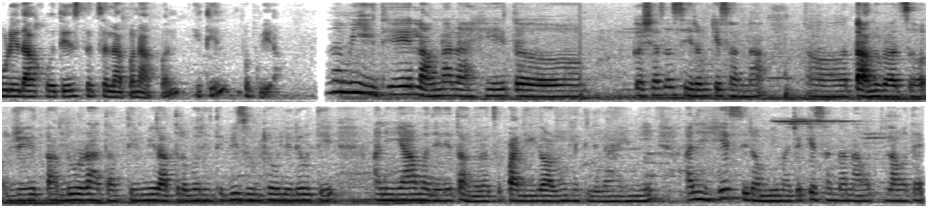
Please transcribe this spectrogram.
पुढे दाखवतेच तर चला पण आपण इथे बघूया. ना मी इथे लावणार आहे तर कशाचा सिरम केसांना तांदुळाचं तांदूळाचं जे तांदूळ राहतात ते मी रात्रभर इथे भिजवून ठेवलेले होते. आणि यामध्ये ते तांदळाचं पाणी गाळून घेतलेलं आहे मी. आणि हे सिरम मी माझ्या केसांना लावत लावत आहे.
